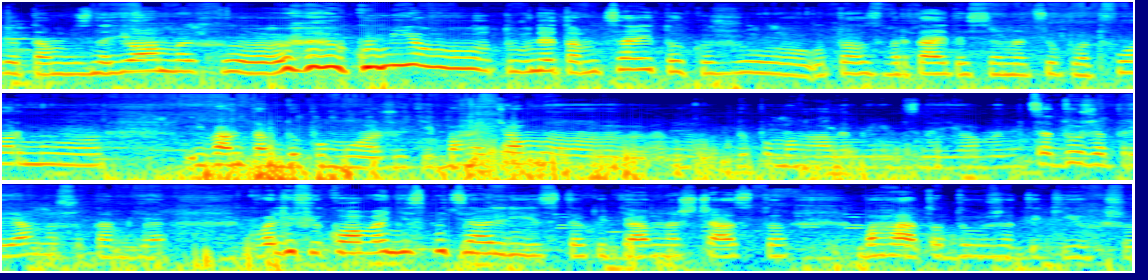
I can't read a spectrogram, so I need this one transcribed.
е, там знайомих е, кумів, то вони там цей, то кажу, то звертайтеся на цю платформу і вам там допоможуть. І багатьом ну, допомагали моїм знайомим. Це дуже приємно, що там є кваліфіковані спеціалісти, хоча в нас часто багато дуже таких, що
